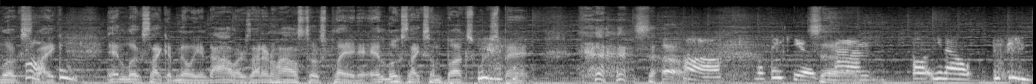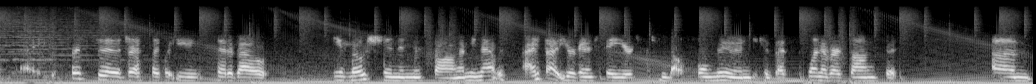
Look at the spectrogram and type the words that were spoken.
looks oh, like it looks like a million dollars. I don't know how else to explain it. It looks like some bucks were spent. so, oh, well, thank you. So, um, well, you know, first to address like what you said about the emotion in this song. I mean, that was I thought you were going to say you're talking about Full Moon because that's one of our songs that's um,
